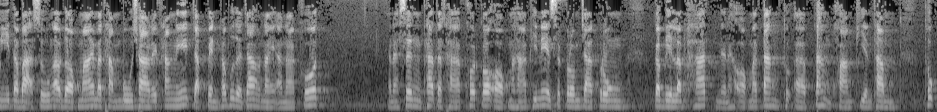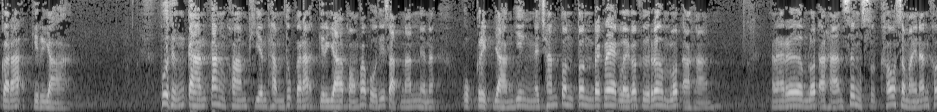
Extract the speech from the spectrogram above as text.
มีตบะสูงเอาดอกไม้มาทำบูชาในครั้งนี้จะเป็นพระพุทธเจ้าในอนาคตนะซึ่งพระตถาคตก็ออกมหาพิเนศกรมจากกรุงกเบลพัทเนี่ยนะออกมาตั้งตั้งความเพียรธรรม ทุกระกิริยา พูดถึงการตั้งความเพียรธรรมทุกระกิริยาของพระโพธิสัตว์นั้นเนี่ยนะอุกฤษอย่างยิ่งในชั้นต้นๆแรก ๆ เลยก็คือเริ่มลดอาหารนะเริ่มลดอาหารซึ่งเขาสมัยนั้นเขา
